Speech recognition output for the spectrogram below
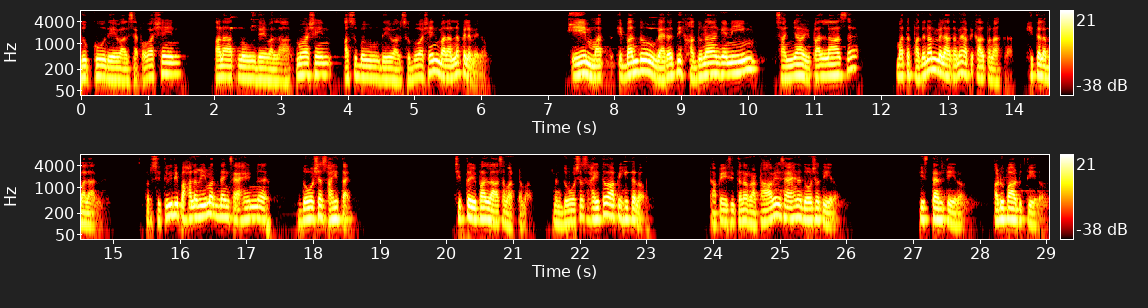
දුක්ඛ වූ දේවල් සැප වශයෙන්, අනාත්ම වූ දේවල් ආත්ම වශයෙන්, අසුභ වූ දේවල් සුභ වශයෙන් බලන්න පෙළඹෙනවා. ඒ මත් එබඳු වැරදි හඳුනා ගැනීම සංඥා විපල්ලාස මත පදනම් වෙලා තමයි අපි කල්පනා කරන්නේ. හිතලා බලන්න. ඒතර සිතුවිලි පහළ වීමත් දැන් සෑහෙන්න දෝෂ සහිතයි. චිත්ත විපල්ලාස මට්ටමක්. දැන් දෝෂ සහිතව අපි හිතනවා. අපේ සිතන රටාවේ සෑහෙන දෝෂ තියෙනවා. හිස්තන් තියෙනවා. අඩුපාඩු තියෙනවා.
